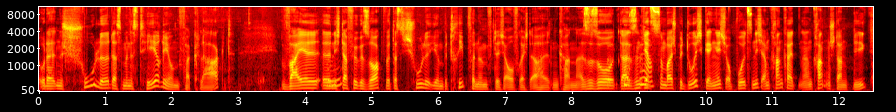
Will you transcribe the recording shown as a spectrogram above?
oder eine Schule das Ministerium verklagt, weil Mhm. äh, nicht dafür gesorgt wird, dass die Schule ihren Betrieb vernünftig aufrechterhalten kann. Also so, da sind Ja. jetzt zum Beispiel durchgängig, obwohl es nicht am, Krankheiten, am Krankenstand liegt,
